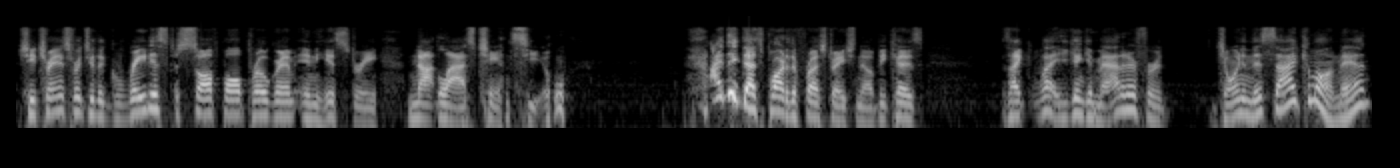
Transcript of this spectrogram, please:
She transferred to the greatest softball program in history, not last chance you. I think that's part of the frustration, though, because it's like, what, you going to get mad at her for joining this side? Come on, man.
